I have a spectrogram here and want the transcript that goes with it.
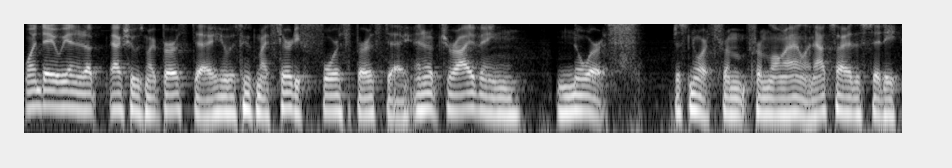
one day we ended up actually it was my birthday it was, it was my 34th birthday I ended up driving north just north from from Long Island, outside of the city,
